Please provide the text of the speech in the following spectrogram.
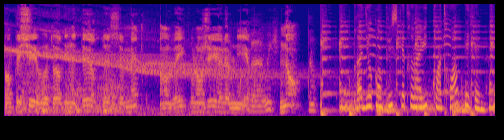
empêcher votre ordinateur de se mettre en veille prolongée à l'avenir? Bah oui. Non. non. Radio Campus 88.3 FM.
